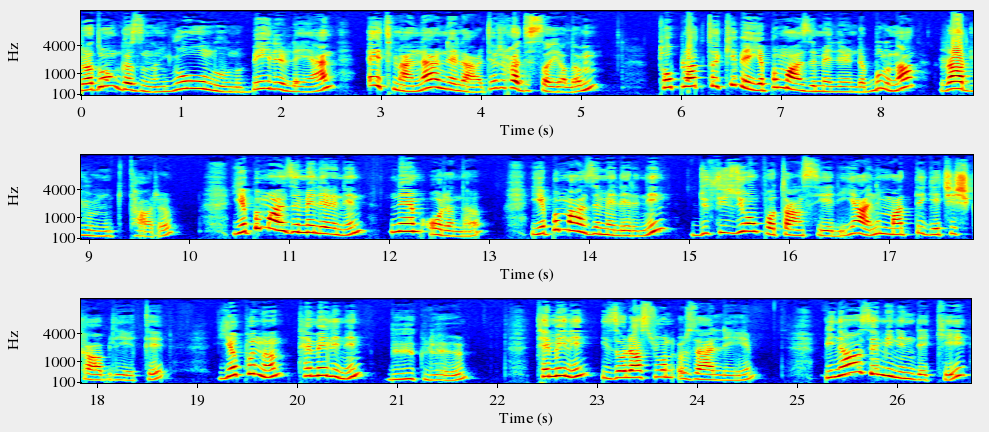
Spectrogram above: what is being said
radon gazının yoğunluğunu belirleyen etmenler nelerdir? Hadi sayalım. Topraktaki ve yapı malzemelerinde bulunan radyum miktarı, yapı malzemelerinin nem oranı, yapı malzemelerinin difüzyon potansiyeli yani madde geçiş kabiliyeti, yapının temelinin büyüklüğü, temelin izolasyon özelliği, bina zeminindeki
